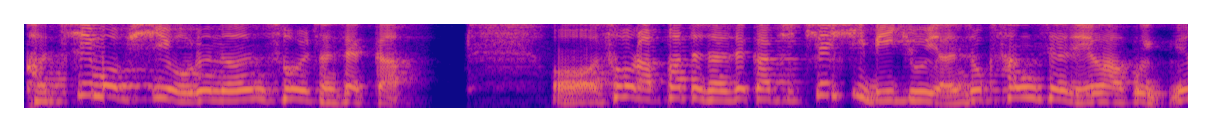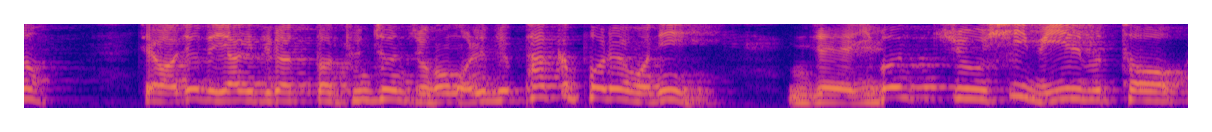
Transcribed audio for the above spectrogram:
거침없이 오르는 서울 전세값. 어, 서울 아파트 전세값이 72주 연속 상승을 이어가고 있고요. 제가 어제도 이야기 드렸던 둔천주공 올림픽 파크 포레원이 이제 이번 주 12일부터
